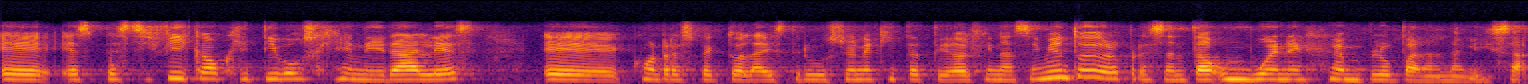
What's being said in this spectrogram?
eh, especifica objetivos generales con respecto a la distribución equitativa del financiamiento y representa un buen ejemplo para analizar.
